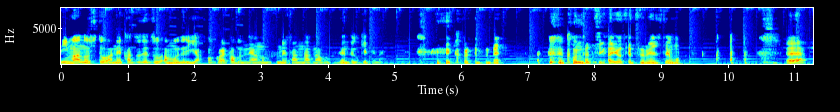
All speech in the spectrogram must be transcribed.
今の人はね、滑舌、あ、もういいや。これ多分ね、あの、娘さんな、な、全然受けてない。これでね、こんな違いを説明しても え？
